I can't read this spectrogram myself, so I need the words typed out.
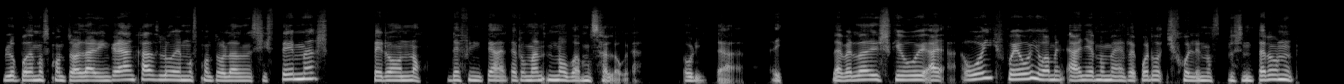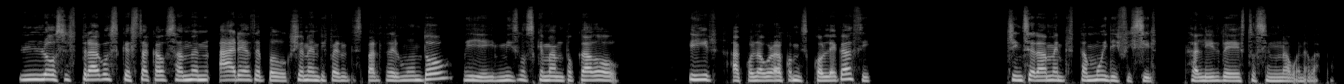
lo podemos controlar en granjas, lo hemos controlado en sistemas, pero no, definitivamente, Román, no vamos a lograr ahorita. La verdad es que hoy, hoy fue hoy o ayer no me recuerdo, híjole, nos presentaron los estragos que está causando en áreas de producción en diferentes partes del mundo y mismos que me han tocado ir a colaborar con mis colegas y sinceramente está muy difícil salir de esto sin una buena vacuna.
